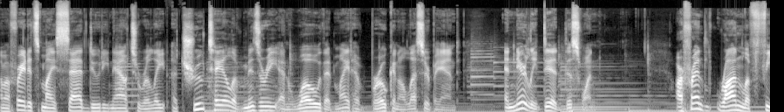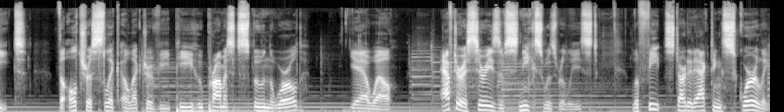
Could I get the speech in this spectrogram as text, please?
I'm afraid it's my sad duty now to relate a true tale of misery and woe that might have broken a lesser band, and nearly did this one. Our friend Ron Laffitte, the ultra slick Elektra VP who promised Spoon the world? Yeah, well, after a series of sneaks was released, Laffitte started acting squirrely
